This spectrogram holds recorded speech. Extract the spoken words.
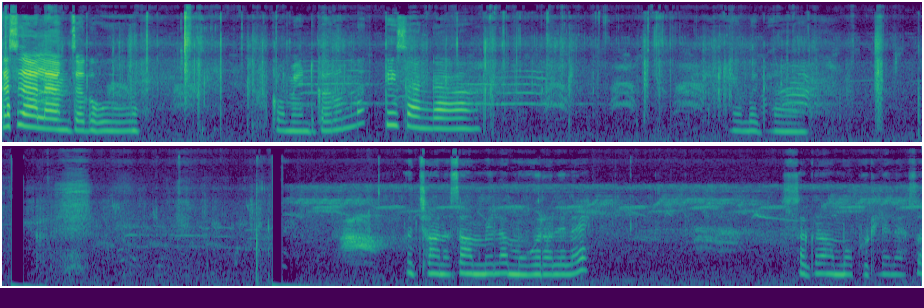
कसं आला आमचा गहू? कमेंट करून नक्की सांगा. हे बघा. छान असा आंब्याला मोहर आलेला आहे. सगळा आंबा फुटलेला आहे असा.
